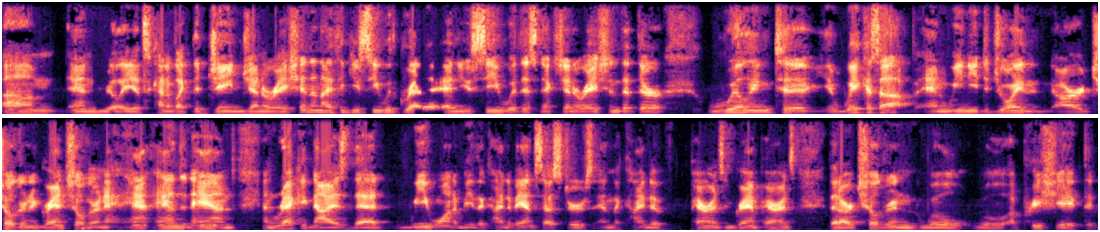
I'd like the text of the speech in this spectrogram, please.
Um, and really, it's kind of like the Jane generation. And I think you see with Greta and you see with this next generation that they're willing to you know, wake us up. And we need to join our children and grandchildren hand in hand and recognize that we want to be the kind of ancestors and the kind of parents and grandparents that our children will will appreciate the,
